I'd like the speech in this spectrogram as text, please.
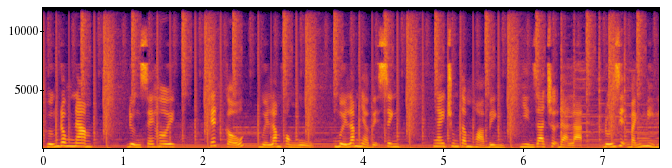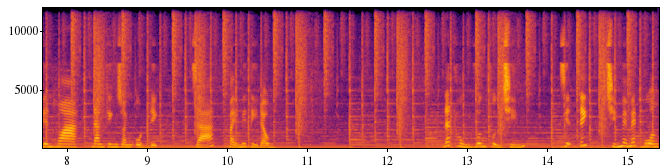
Hướng Đông Nam, đường xe hơi, kết cấu 15 phòng ngủ, 15 nhà vệ sinh, ngay trung tâm Hòa Bình, nhìn ra chợ Đà Lạt, đối diện bánh mì Liên Hoa, đang kinh doanh ổn định. Giá 70 tỷ đồng. Đất Hùng Vương phường 9, diện tích 90m2,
